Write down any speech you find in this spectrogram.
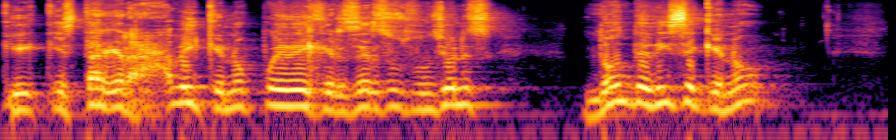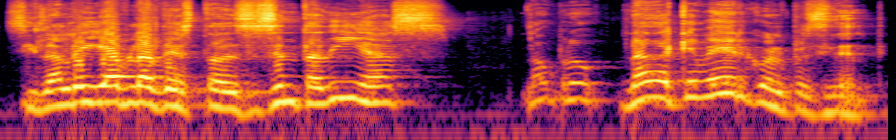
que, está grave y que no puede ejercer sus funciones. ¿Dónde dice que no? Si la ley habla de hasta de 60 días, no, pero nada que ver con el presidente.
